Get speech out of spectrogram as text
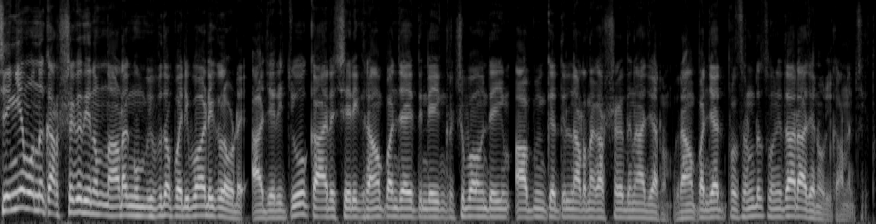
ചിങ്ങമൊന്ന് കർഷക ദിനം നാടങ്ങും വിവിധ പരിപാടികളോടെ ആചരിച്ചു. കാരശ്ശേരി ഗ്രാമപഞ്ചായത്തിന്റെയും കൃഷിഭവന്റെയും ആഭിമുഖ്യത്തിൽ നടന്ന കർഷക ദിനാചരണം ഗ്രാമപഞ്ചായത്ത് പ്രസിഡന്റ് സുനിതാ രാജൻ ഉദ്ഘാടനം ചെയ്തു.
